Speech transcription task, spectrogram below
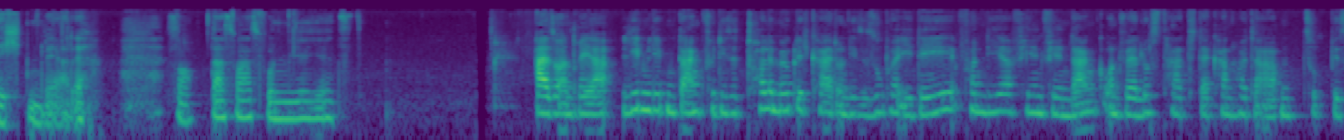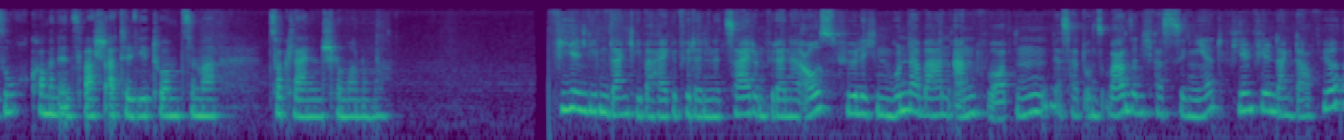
dichten werde. So, das war's von mir jetzt. Also Andrea, lieben, lieben Dank für diese tolle Möglichkeit und diese super Idee von dir. Vielen, vielen Dank. Und wer Lust hat, der kann heute Abend zu Besuch kommen ins Waschatelier Turmzimmer zur kleinen Schlummernummer. Vielen lieben Dank, liebe Heike, für deine Zeit und für deine ausführlichen, wunderbaren Antworten. Das hat uns wahnsinnig fasziniert. Vielen, vielen Dank dafür.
